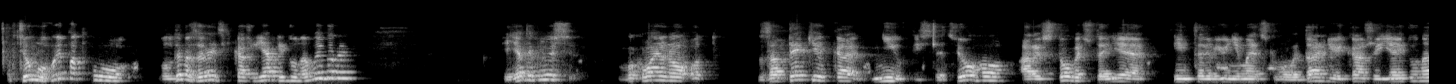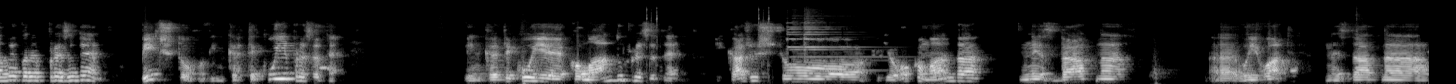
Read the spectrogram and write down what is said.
В цьому випадку Володимир Зеленський каже: я піду на вибори, і я дивлюсь, буквально от за декілька днів після цього Арестович дає інтерв'ю німецькому виданню і каже: Я йду на вибори в президент. Більш того, він критикує президента, він критикує команду президента і каже, що його команда не здатна е, воювати, не здатна.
